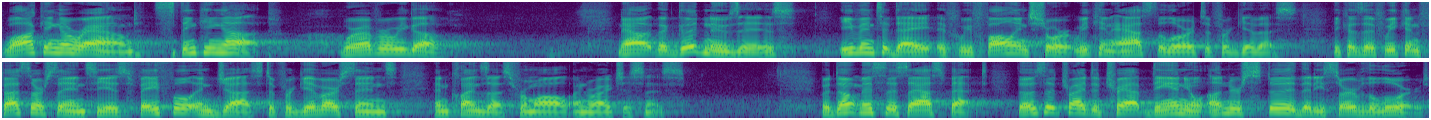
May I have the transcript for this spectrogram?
walking around, stinking up wherever we go. Now, the good news is, even today, if we've fallen short, we can ask the Lord to forgive us. Because if we confess our sins, He is faithful and just to forgive our sins and cleanse us from all unrighteousness. But don't miss this aspect. Those that tried to trap Daniel understood that he served the Lord.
